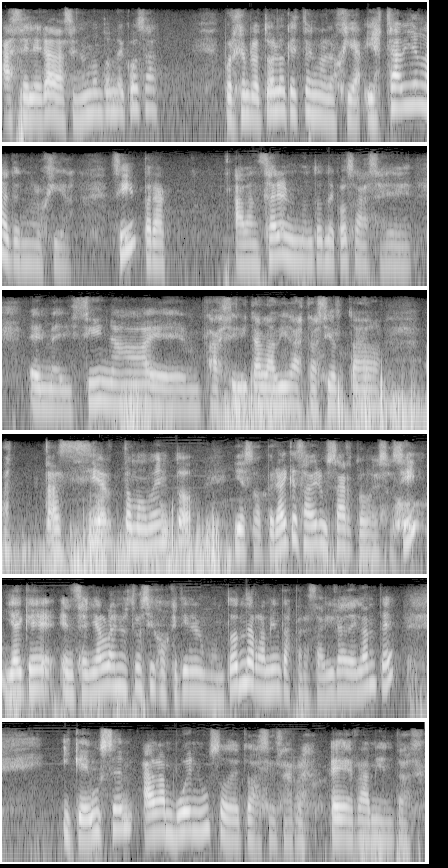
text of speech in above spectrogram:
aceleradas en un montón de cosas. Por ejemplo, todo lo que es tecnología. Y está bien la tecnología, ¿sí? Para avanzar en un montón de cosas, eh, en medicina, en facilitar la vida hasta cierta, hasta cierto momento y eso, pero hay que saber usar todo eso, ¿sí? Y hay que enseñarle a nuestros hijos que tienen un montón de herramientas para salir adelante y que usen, hagan buen uso de todas esas herramientas,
